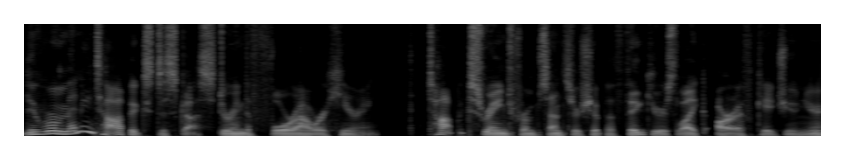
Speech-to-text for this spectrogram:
There were many topics discussed during the four hour hearing. Topics range from censorship of figures like RFK Jr.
